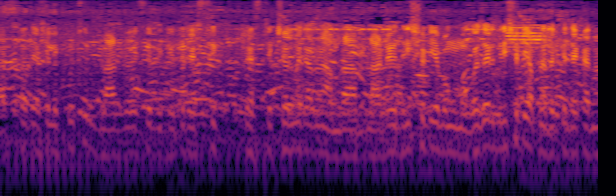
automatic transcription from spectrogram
রাস্তাতে আসলে প্রচুর ব্লাড রয়েছে বিদ্যুতের রেস্ট্রিকশনের কারণে আমরা ব্লাডের দৃশ্যটি এবং মগজের দৃশ্যটি আপনাদেরকে দেখানো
